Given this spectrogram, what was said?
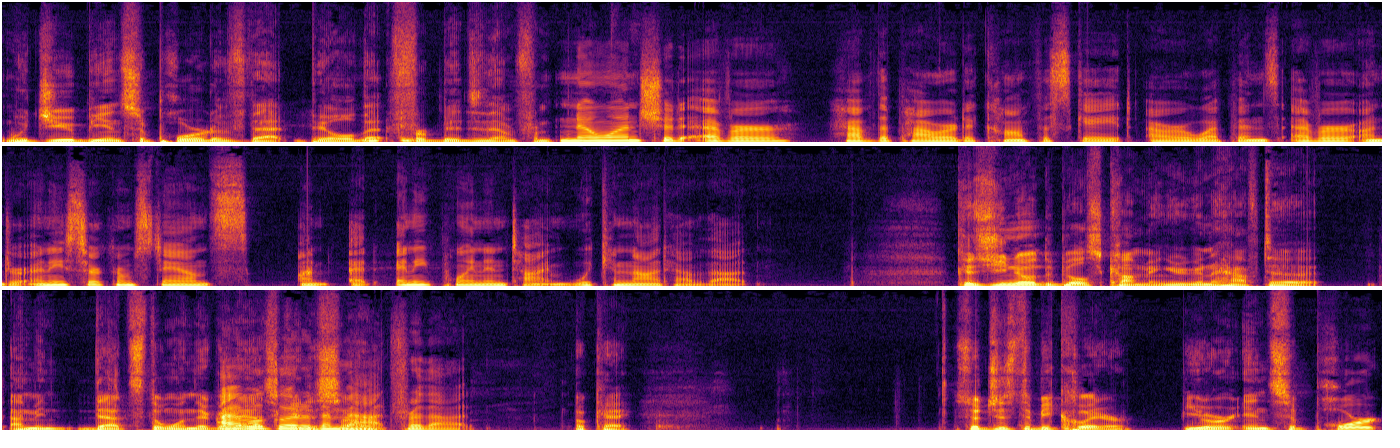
Would you be in support of that bill that forbids them from? No one should ever have the power to confiscate our weapons ever under any circumstance on, at any point in time. We cannot have that. Because you know the bill's coming. You're going to have to. I mean, that's the one they're going to. I will go to the sign. mat for that. Okay. So just to be clear, you're in support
